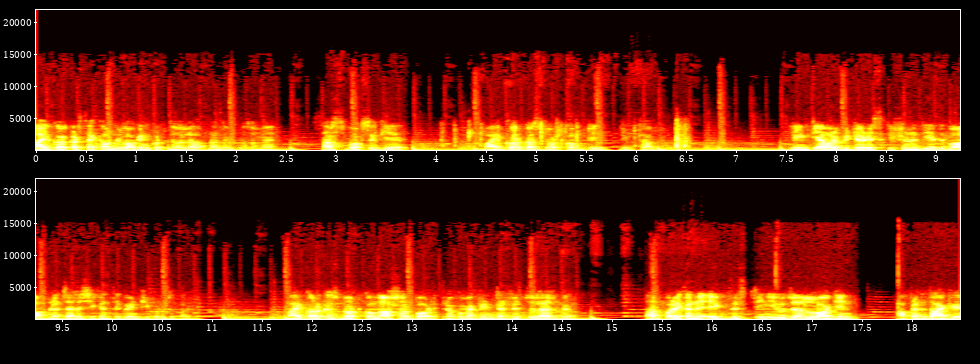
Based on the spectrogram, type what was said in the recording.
মাইকর্কাস অ্যাকাউন্টে লগ ইন করতে হলে আপনাদের প্রথমে সার্চ বক্সে গিয়ে মাইকর্কাস ডট কমটি লিখতে হবে। লিঙ্কটি আমার ভিডিও ডিসক্রিপশনে দিয়ে দেবো, আপনারা চাইলে সেখান থেকে এন্ট্রি করতে পারবেন মাইকর্কাস ডট কমে আসার পর এরকম একটা ইন্টারফেস চলে আসবে। তারপর এখানে এক্সিস্টিং ইউজার লগ ইন আপনার যদি আগে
